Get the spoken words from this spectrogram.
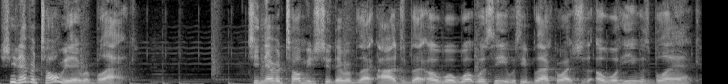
She never told me they were black. She never told me she, they were black. I was just be like, oh well, what was he? Was he black or white? She's like, oh well, he was black.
